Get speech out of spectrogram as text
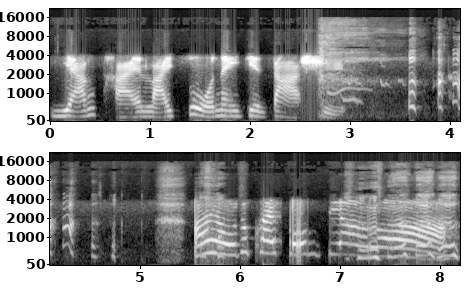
阳台来做那一件大事。哎呀，我都快疯掉了！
